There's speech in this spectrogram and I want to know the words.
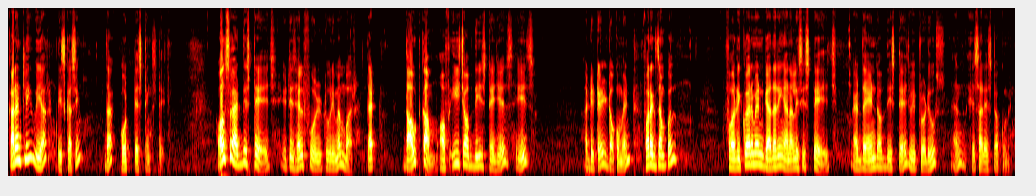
Currently, we are discussing the code testing stage. Also at this stage, it is helpful to remember that the outcome of each of these stages is a detailed document. For example, for requirement gathering analysis stage, at the end of this stage we produce an SRS document.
